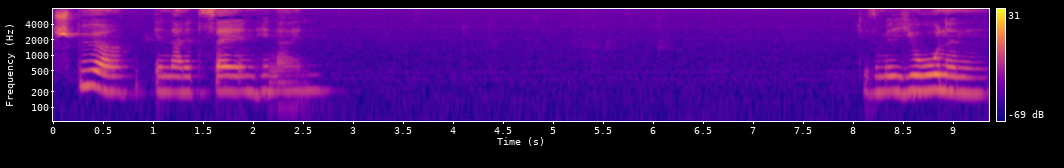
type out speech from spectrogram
Spür in deine Zellen hinein. Diese Millionen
